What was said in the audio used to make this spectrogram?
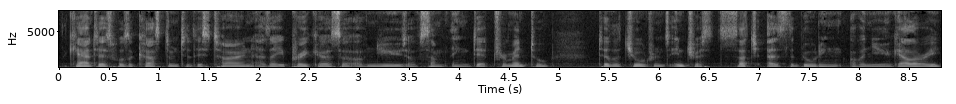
The Countess was accustomed to this tone as a precursor of news of something detrimental to the children's interests, such as the building of a new gallery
